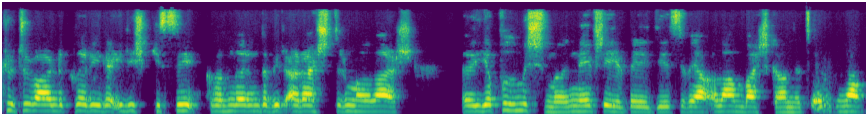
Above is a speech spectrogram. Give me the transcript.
kültür varlıklarıyla ilişkisi konularında bir araştırmalar e, yapılmış mı? Nevşehir Belediyesi veya alan başkanlığı tarafından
